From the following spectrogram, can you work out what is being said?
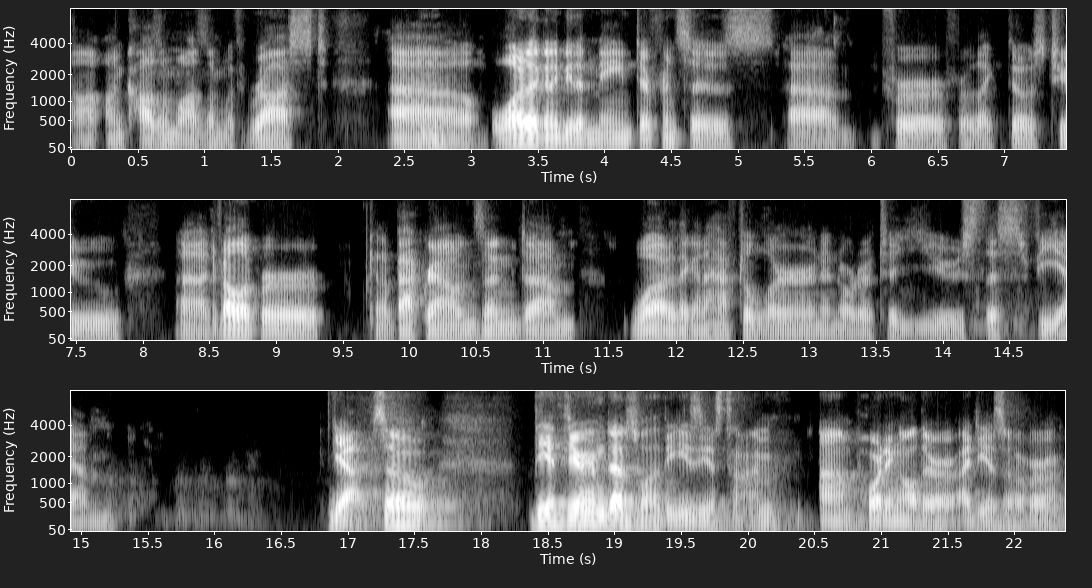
on, on CosmWasm with Rust, uh, mm. what are going to be the main differences uh, for for like those two uh, developer kind of backgrounds and um, what are they going to have to learn in order to use this VM? Yeah, so the Ethereum devs will have the easiest time um, porting all their ideas over.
